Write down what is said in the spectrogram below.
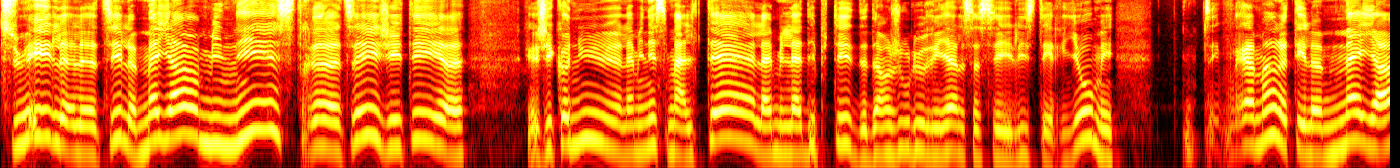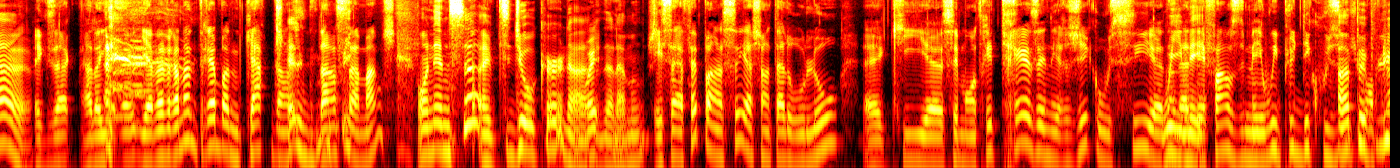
Tu es le, le, le meilleur ministre. euh, j'ai été. euh, j'ai connu la ministre Maltais, la, la députée d'Anjou-Luriel, ça c'est Lise mais t'sais, vraiment, là, t'es le meilleur. Exact. Alors, il y, avait, il y avait vraiment une très bonne carte dans, dans sa manche. On aime ça, un petit joker dans, Oui. dans la manche. Et ça a fait penser à Chantal Rouleau, euh, qui euh, s'est montrée très énergique aussi euh, dans Oui, la mais- défense, mais oui, plus décousu. un peu plus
